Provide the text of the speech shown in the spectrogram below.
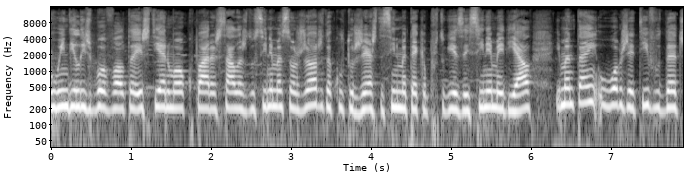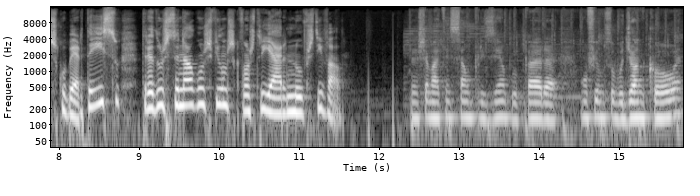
O Indie Lisboa volta este ano a ocupar as salas do Cinema São Jorge, da Culturgest, da Cinemateca Portuguesa e Cinema Ideal e mantém o objetivo da descoberta. Isso traduz-se em alguns filmes que vão estrear no festival. Quero chamar a atenção, por exemplo, para um filme sobre o John Cohen,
